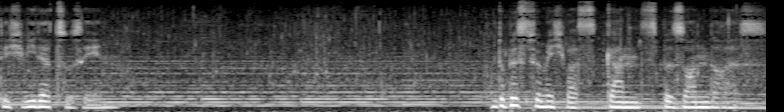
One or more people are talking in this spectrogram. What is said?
dich wiederzusehen. Und du bist für mich was ganz Besonderes.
